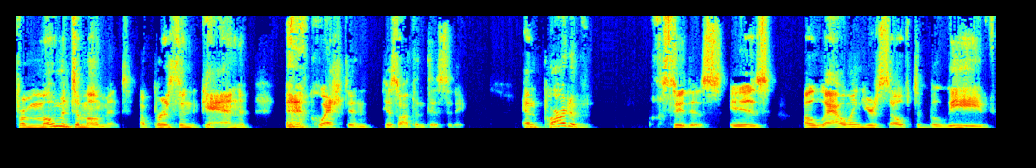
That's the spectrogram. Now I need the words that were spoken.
from moment to moment, a person can question his authenticity. And part of Chassidus is allowing yourself to believe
